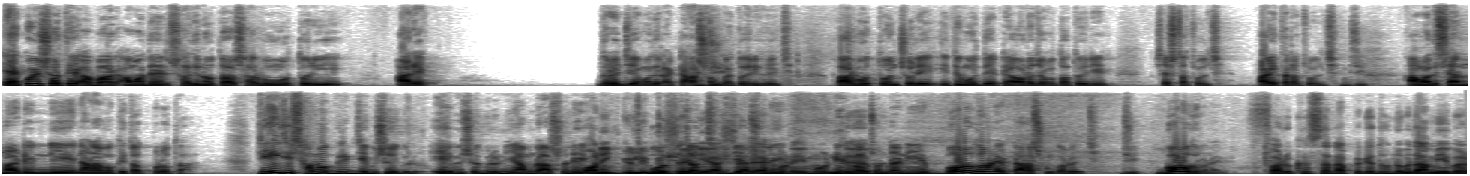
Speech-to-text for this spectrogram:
একই সাথে আবার আমাদের স্বাধীনতা সার্বভৌমত্ব নিয়ে আরেক ধরেন যে আমাদের একটা আশঙ্কা তৈরি হয়েছে। পার্বত্য অঞ্চলে ইতিমধ্যে একটা অরাজকতা তৈরির চেষ্টা চলছে পায়তারা চলছে। আমাদের সেন্ট মার্টিন নিয়ে নানামুখী তৎপরতা। যে এই যে সামগ্রিক যে বিষয়গুলো এই বিষয়গুলো নিয়ে আমরা আসলে অনেকগুলি বিষয় নিয়ে আসলে আসলে এখন এই মুহূর্তে- নির্বাচনটা নিয়ে বড় ধরনের একটা আশঙ্কা রয়েছে। জি। বড় ধরনের। ফারুক হাসান আপনাকে ধন্যবাদ। আমি এবার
